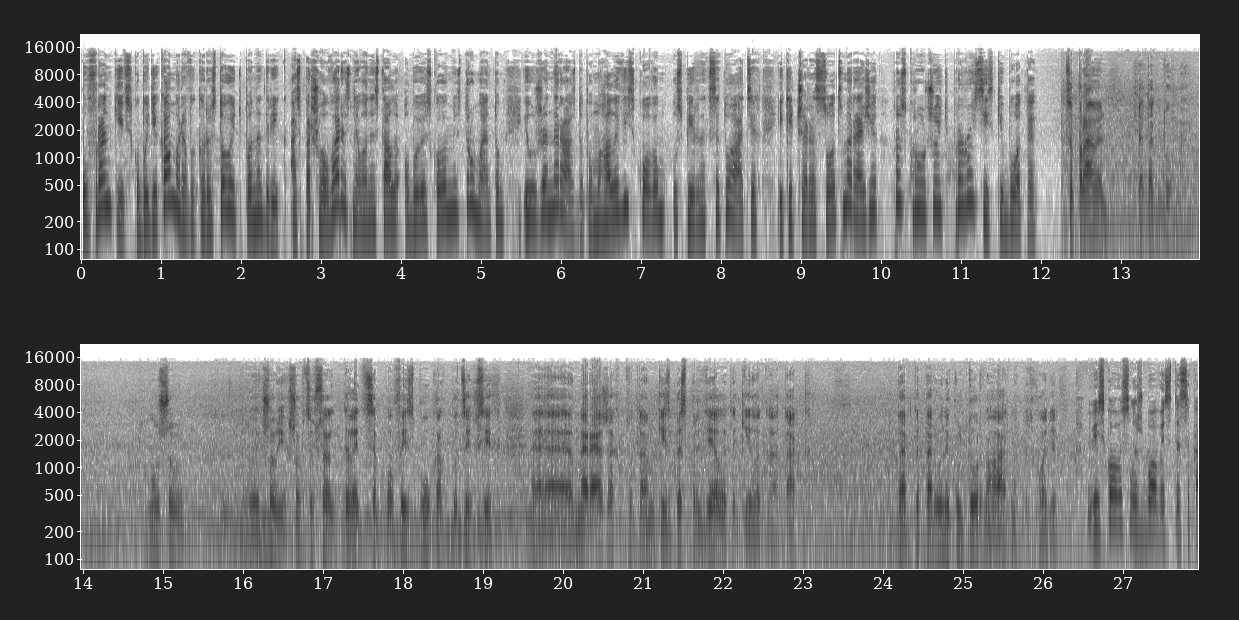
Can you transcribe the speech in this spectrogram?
У Франківську бодікамери використовують понад рік, а з 1 вересня вони стали обов'язковим інструментом і вже не раз допомагали військовим у спірних ситуаціях, які через соцмережі розкручують проросійські боти. Це правильно, я так думаю. Тому що якщо, якщо це все дивитися по Фейсбуках, по цих всіх е, мережах, то там якісь безпреділи такі, от, а так тепер, тепер вони культурно, гарно підходять. Військовослужбовець ТСК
